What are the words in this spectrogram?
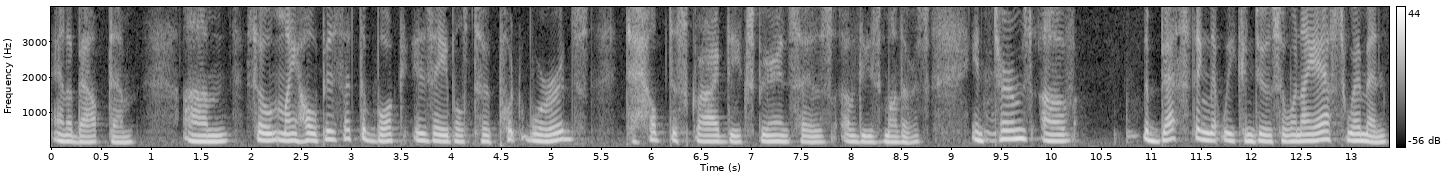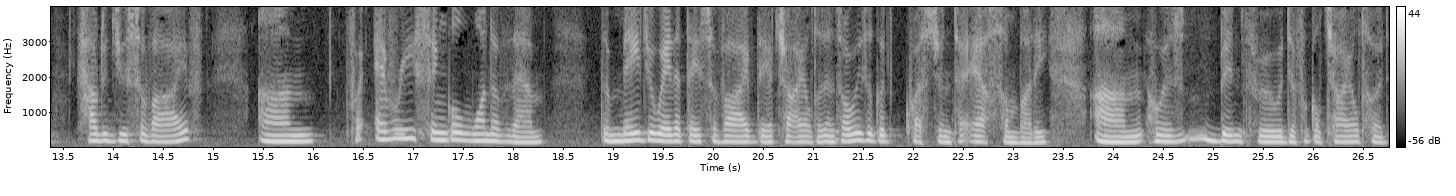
and about them. Um, so, my hope is that the book is able to put words to help describe the experiences of these mothers. In terms of the best thing that we can do, so when I asked women, How did you survive? Um, for every single one of them, the major way that they survived their childhood. And it's always a good question to ask somebody um, who has been through a difficult childhood.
